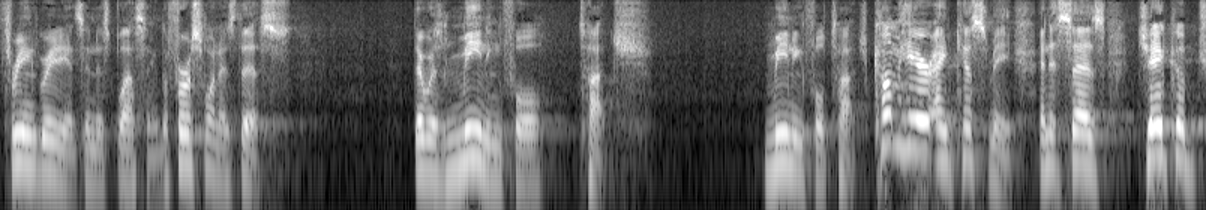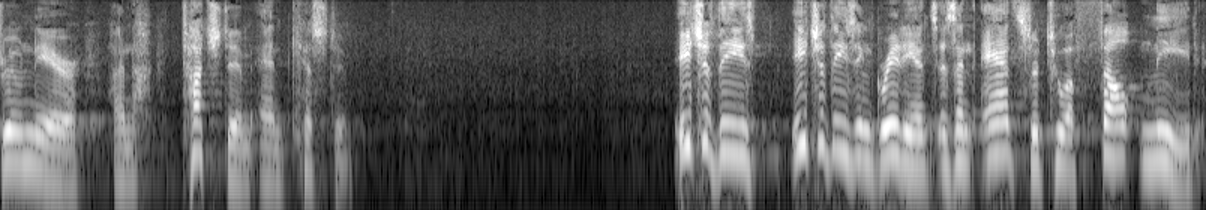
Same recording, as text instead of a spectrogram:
Three ingredients in this blessing. The first one is this there was meaningful touch meaningful touch. Come here and kiss me. And it says, Jacob drew near and touched him and kissed him. Each of these, each of these ingredients is an answer to a felt need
